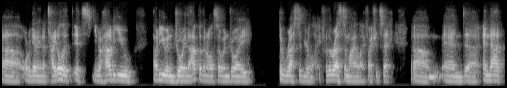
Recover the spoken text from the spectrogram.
uh, or getting a title. It, it's you know how do you how do you enjoy that but then also enjoy the rest of your life or the rest of my life i should say. Um, and uh, and that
